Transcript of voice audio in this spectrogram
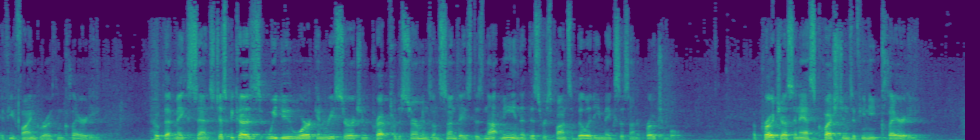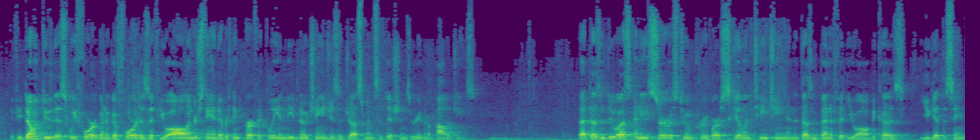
if you find growth and clarity. I hope that makes sense. Just because we do work and research and prep for the sermons on Sundays does not mean that this responsibility makes us unapproachable. Approach us and ask questions if you need clarity. If you don't do this, we four are going to go forward as if you all understand everything perfectly and need no changes, adjustments, additions, or even apologies. That doesn't do us any service to improve our skill in teaching, and it doesn't benefit you all because you get the same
